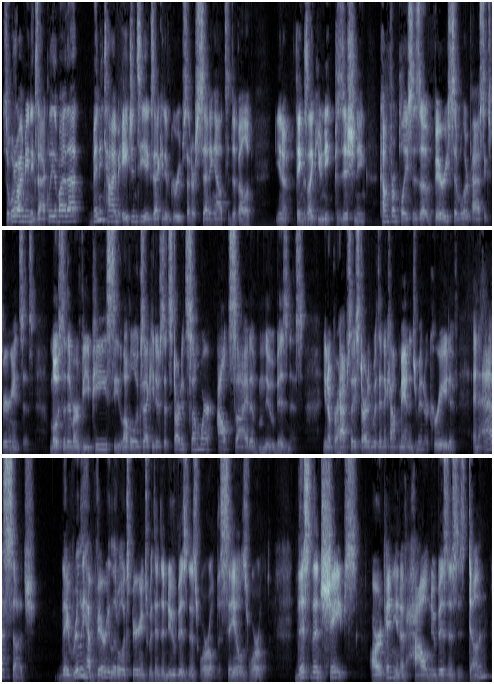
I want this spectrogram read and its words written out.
So, what do I mean exactly by that? Many time agency executive groups that are setting out to develop, you know, things like unique positioning come from places of very similar past experiences. Most of them are VPs, C-level executives that started somewhere outside of new business. You know, perhaps they started within account management or creative, and as such, they really have very little experience within the new business world, the sales world. This then shapes our opinion of how new business is done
